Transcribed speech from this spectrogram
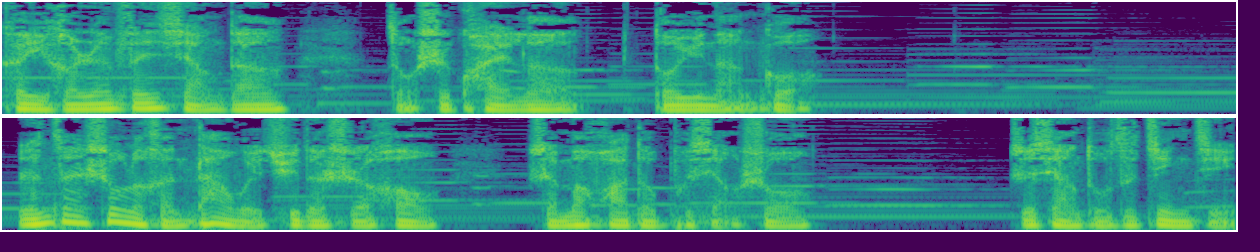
可以和人分享的，总是快乐多于难过。人在受了很大委屈的时候，什么话都不想说，只想独自静静。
